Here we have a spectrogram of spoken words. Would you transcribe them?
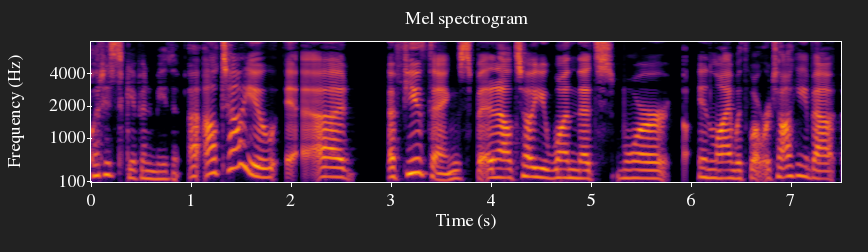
what has given me the? I'll tell you uh, a few things, but and I'll tell you one that's more in line with what we're talking about.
